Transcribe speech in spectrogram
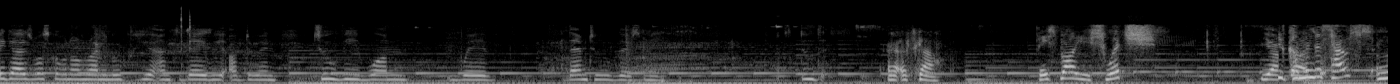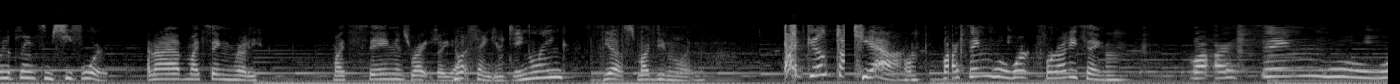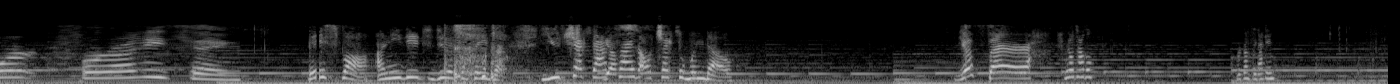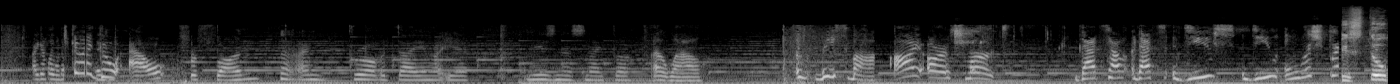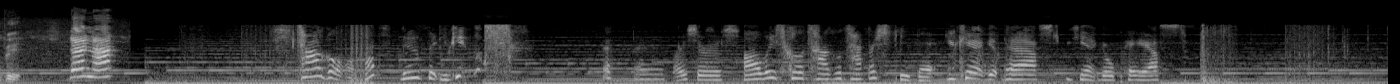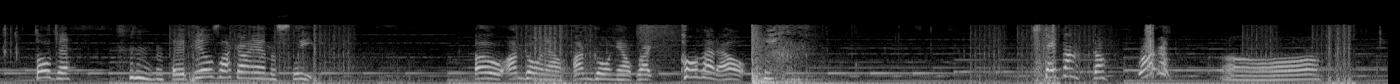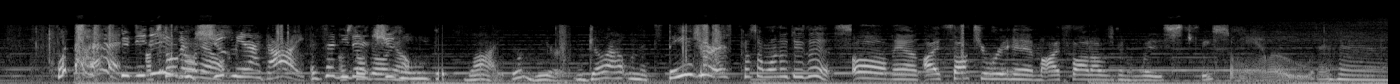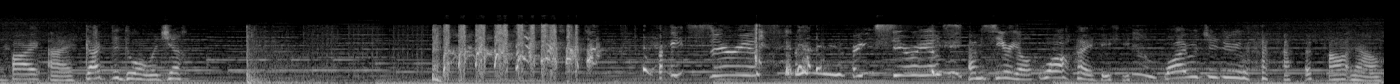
Hey guys, what's going on? Randy Moop here, and today we are doing 2v1 with them two versus me. Let's do this. Alright, let's go. Baseball, you switch. Yeah, You come in this house, I'm gonna plant some C4. and I have my thing ready. My thing is right here. Yeah. What thing? Your dingling? Yes, my dingling. I built Yeah. Um, my thing will work for anything. My thing will work for anything. Baseball, I need you to do us a favor. you check that Yes. side, I'll check the window. Yes, sir. No trouble. We're gonna play that game. I guess I'm just gonna go out for fun. I'm probably dying right here. I'm using a sniper. Oh wow. Oh, baseball. I are smart. That's how. That's. Do you do you English, bro? You stupid. They're not. Toggle. That's stupid. You can't. Are you serious? Always call toggle tapper stupid. You can't get past. You can't go past. Told ya. it feels like I am asleep. Oh, I'm going out. I'm going out. Right. Call that out. Stay back. Go. Run. Aww. You I'm still didn't even going shoot out. me and I died. It said I'm you didn't shoot out. me. And you did. Why? You're weird. You go out when it's dangerous. Because I want to do this. Oh man, I thought you were him. I thought I was gonna waste. Waste some ammo. Mm-hmm. Hi. I guard the door, would ya? Are you serious? Are you serious? I'm cereal. Why? Why would you do that? I don't know.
